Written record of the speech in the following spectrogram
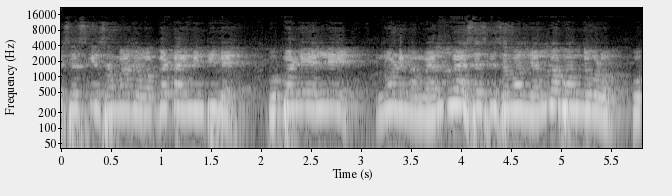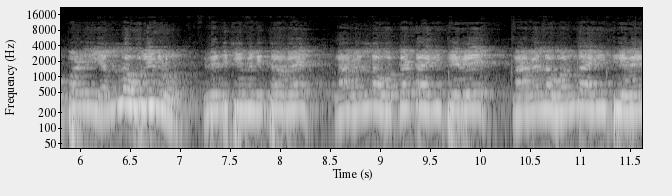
ಎಸ್ ಎಸ್ ಕೆ ಸಮಾಜ ಒಗ್ಗಟ್ಟಾಗಿ ನಿಂತಿವೆ. ಹುಬ್ಬಳ್ಳಿಯಲ್ಲಿ ನೋಡಿ ನಮ್ಮ ಎಲ್ಲ ಎಸ್ ಎಸ್ ಕೆ ಸಮಾಜ ಎಲ್ಲ ಬಂಧುಗಳು, ಹುಬ್ಬಳ್ಳಿ ಎಲ್ಲ ಹುಲಿಗಳು ವೇದಿಕೆ ಮೇಲೆ ಇದ್ದಾವೆ. ನಾವೆಲ್ಲ ಒಗ್ಗಟ್ಟಾಗಿದ್ದೇವೆ. ನಾವೆಲ್ಲ ಒಂದಾಗಿದ್ದೇವೆ.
